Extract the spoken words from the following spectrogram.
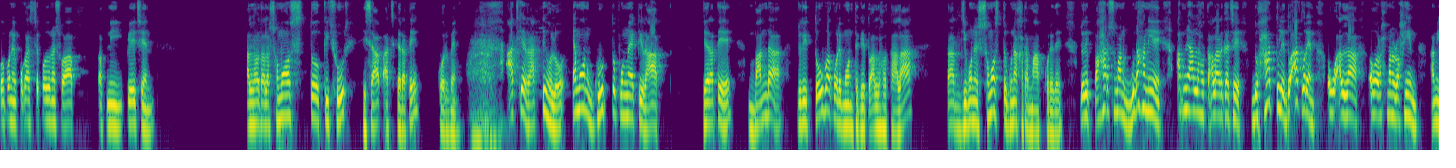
গোপনে প্রকাশ্যে কত ধরনের সওয়াব আপনি পেয়েছেন আল্লাহ তাআলা সমস্ত কিছুর হিসাব আজকে রাতে করবেন। আজকের রাতটি হলো এমন গুরুত্বপূর্ণ একটি রাত যে রাতে বান্দা যদি তৌবা করে মন থেকে, তো আল্লাহ তাআলা তার জীবনের সমস্ত গুনাহ খাতা মাফ করে দেয়। যদি পাহাড় সমান গুনাহ নিয়ে আপনি আল্লাহ তালার কাছে দু হাত তুলে দোয়া করেন ও আল্লাহ ও রহমান রহিম, আমি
